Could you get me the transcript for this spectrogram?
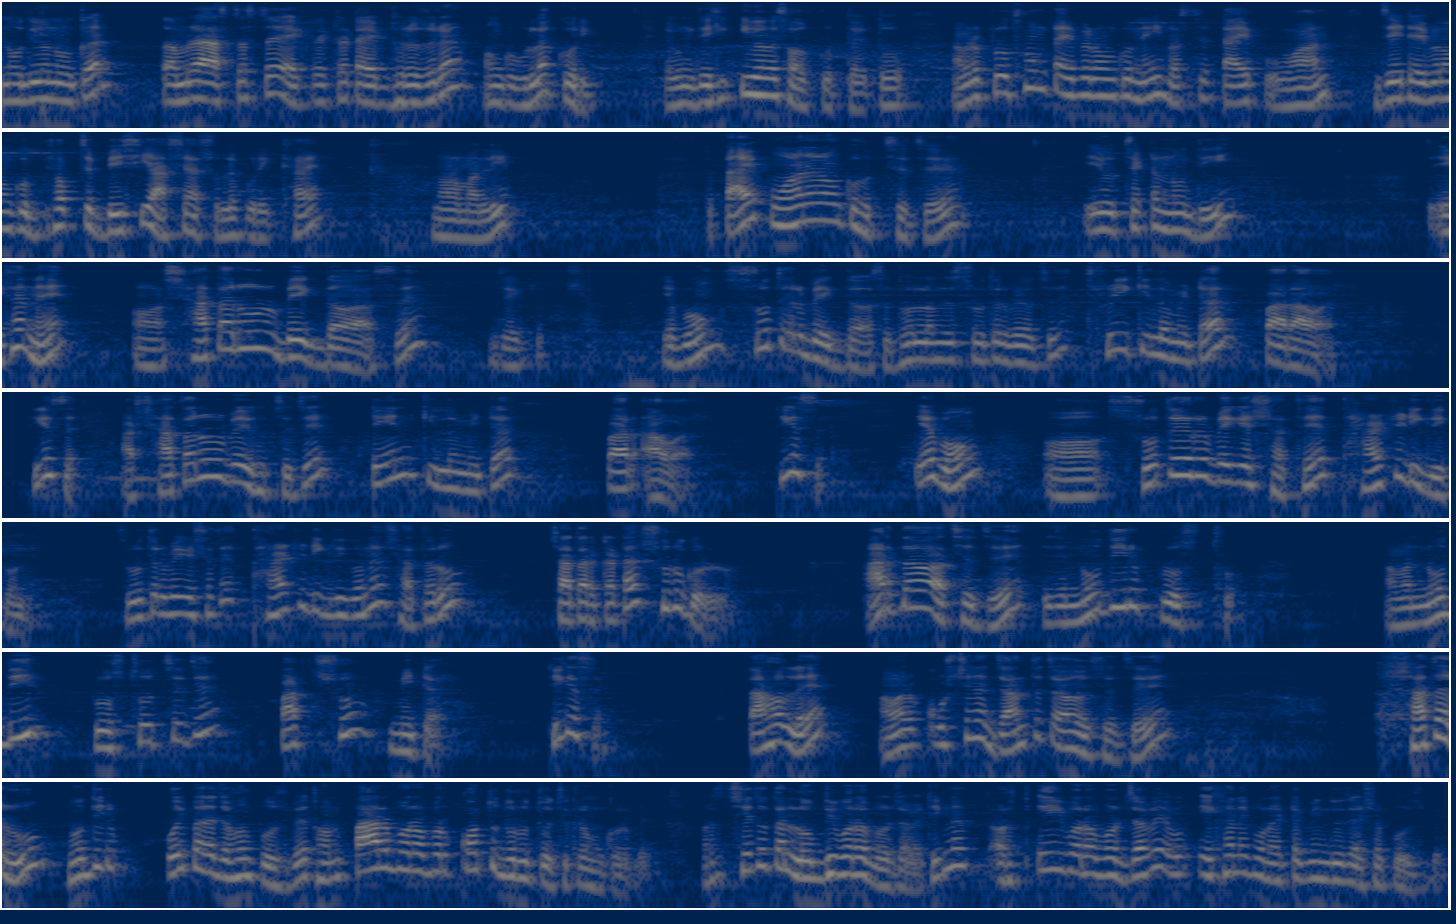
নদী ও নৌকার। তো আমরা আস্তে আস্তে একটা একটা টাইপ ধরে ধরে অঙ্কগুলো করি এবং দেখি কীভাবে সলভ করতে হয়। তো আমরা প্রথম টাইপের অঙ্ক নেই ফার্স্টে টাইপ ওয়ান যে টাইপের অঙ্ক সবচেয়ে বেশি আসে আসলে পরীক্ষায় নর্মালি তো টাইপ ওয়ানের অঙ্ক হচ্ছে যে এই হচ্ছে একটা নদী। তো এখানে সাঁতারুর বেগ দেওয়া আছে, যে এবং স্রোতের বেগ দেওয়া আছে। ধরলাম যে স্রোতের বেগ হচ্ছে যে থ্রি কিলোমিটার পার আওয়ার ঠিক আছে? আর সাঁতারুর বেগ হচ্ছে যে টেন কিলোমিটার পার আওয়ার ঠিক আছে? এবং স্রোতের বেগের সাথে থার্টি ডিগ্রি কোণে, স্রোতের বেগের সাথে থার্টি ডিগ্রি কোণে সাঁতারু, সাঁতার কাটা শুরু করল। আর দেওয়া আছে যে, এই যে নদীর প্রস্থ, আমার নদীর প্রস্থ হচ্ছে যে পাঁচশো মিটার ঠিক আছে? তাহলে, আমার কোশ্চেনে জানতে চাওয়া হয়েছে যে সাঁতারু নদীর ওই পারে যখন পৌঁছবে তখন পার বরাবর কত দূরত্ব অতিক্রম করবে? অর্থাৎ সে তো তার লব্ধি বরাবর যাবে, ঠিক না? অর্থাৎ এই বরাবর যাবে এবং এখানে কোনো একটা বিন্দুতে এসে পৌঁছবে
